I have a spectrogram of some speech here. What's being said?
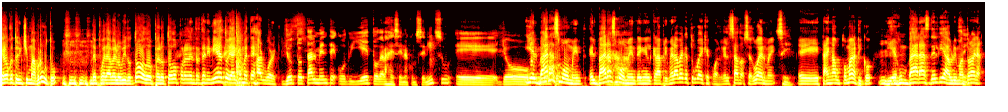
Creo que estoy un chisma bruto después de haberlo visto todo, pero todo por el entretenimiento Sí. y hay que meter hard work. Yo totalmente odié todas las escenas con Zenitsu. Eh, yo... Y el badass moment, el badass Ajá. moment en el que la primera vez que tú ves que cual, él se, se duerme, Sí. eh, está en automático y Ujú. es un badass del diablo y mató Sí. a la vaina,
